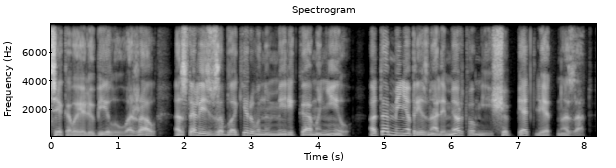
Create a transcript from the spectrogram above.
Все, кого я любил и уважал, остались в заблокированном мире Кама-Ниу, а там меня признали мертвым еще пять лет назад.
